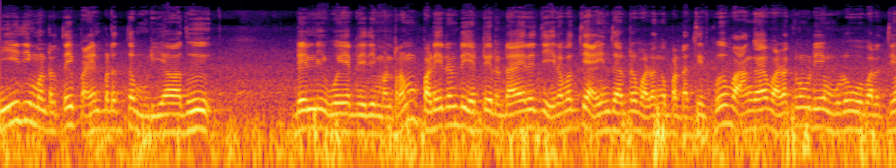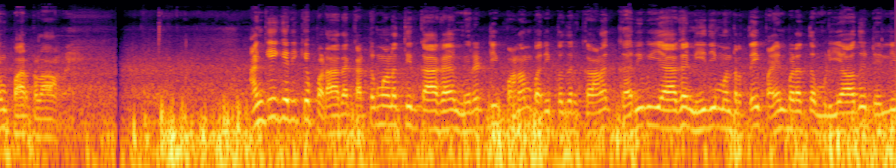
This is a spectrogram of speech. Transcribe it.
நீதிமன்றத்தை பயன்படுத்த முடியாது. டெல்லி உயர்நீதிமன்றம் பனிரெண்டு எட்டு ரெண்டாயிரத்தி இருபத்தி ஐந்து அன்று வழங்கப்பட்ட தீர்ப்பு. வாங்க வழக்கினுடைய முழு விவரத்தையும் பார்க்கலாம். அங்கீகரிக்கப்படாத கட்டுமானத்திற்காக மிரட்டி பணம் பறிப்பதற்கான கருவியாக நீதிமன்றத்தை பயன்படுத்த முடியாது. டெல்லி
